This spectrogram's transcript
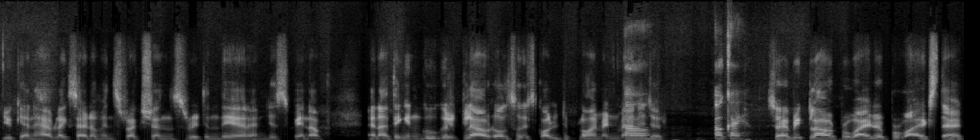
you can have like set of instructions written there and just spin up. And i think in google cloud also it's called deployment oh, manager. oh, okay. So every cloud provider provides that.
